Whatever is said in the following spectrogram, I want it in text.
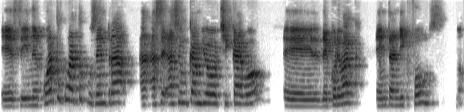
Este, en el cuarto cuarto, pues entra, hace, hace un cambio Chicago eh, de coreback, entra Nick Foles, ¿no?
